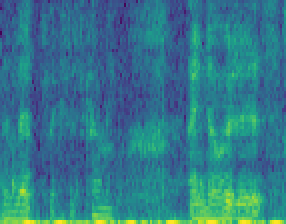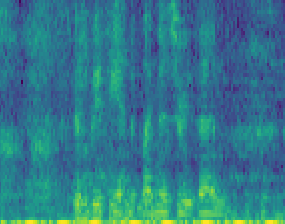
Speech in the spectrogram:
The Netflix is coming. I know it is. It'll be the end of my misery then.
